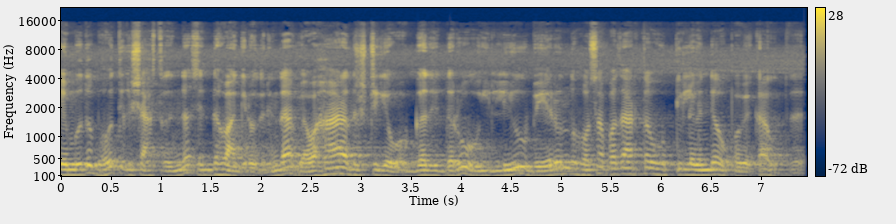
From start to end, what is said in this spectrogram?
ಎಂಬುದು ಭೌತಿಕ ಶಾಸ್ತ್ರದಿಂದ ಸಿದ್ಧವಾಗಿರುವುದರಿಂದ ವ್ಯವಹಾರ ದೃಷ್ಟಿಗೆ ಒಗ್ಗದಿದ್ದರೂ ಇಲ್ಲಿಯೂ ಬೇರೊಂದು ಹೊಸ ಪದಾರ್ಥವು ಹುಟ್ಟಿಲ್ಲವೆಂದೇ ಒಪ್ಪಬೇಕಾಗುತ್ತದೆ.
